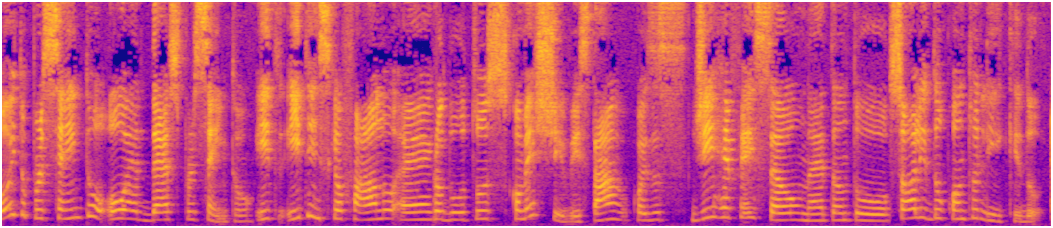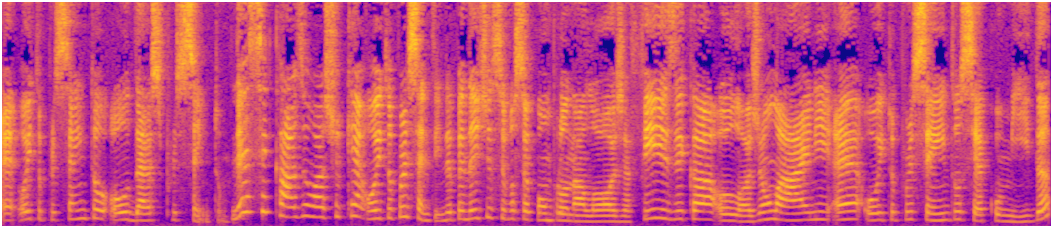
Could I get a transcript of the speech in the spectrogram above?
8% ou é 10%? It, itens que eu falo é produtos comestíveis, tá? Coisas de refeição, né? Tanto sólido quanto líquido. É 8% ou 10%? Nesse caso, eu acho que é 8%. Independente se você comprou na loja física ou loja online, é 8% se é comida,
